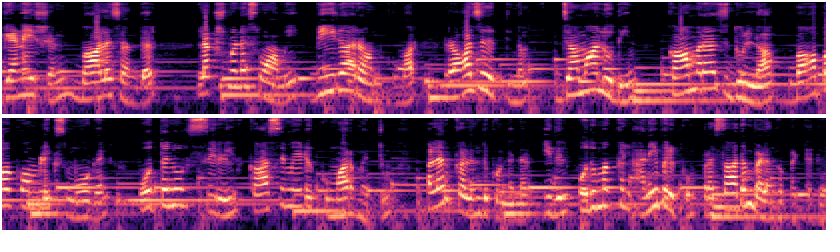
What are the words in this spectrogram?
கணேசன் பாலச்சந்தர் லக்ஷ்மண சுவாமி வீரா ராம்குமார் ராஜரத்தினம் ஜமாலுதீன் காமராஜ் துல்லா பாபா காம்ப்ளெக்ஸ் மோகன் போத்தனூர் சிறில் காசிமேடு குமார் மற்றும் பலர் கலந்து கொண்டனர். இதில் பொதுமக்கள் அனைவருக்கும் பிரசாதம் வழங்கப்பட்டது.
